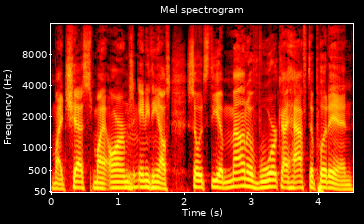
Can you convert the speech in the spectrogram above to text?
my chest, my arms, Mm-hmm. anything else. So it's the amount of work I have to put in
